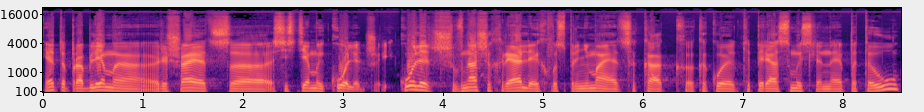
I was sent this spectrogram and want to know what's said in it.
эта проблема решается системой колледжей. Колледж в наших реалиях воспринимается как какое-то переосмысленное ПТУ,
